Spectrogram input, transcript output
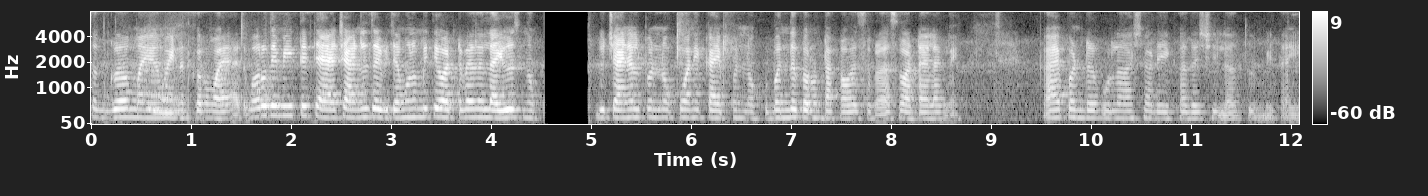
सगळं मय मेहनत करून वाया बरोबर ते मी ते त्या चॅनलचा विचार म्हणून मी ते वाटतं मला लाईव्हच नको. तू चॅनल पण नको आणि काय पण नको. बंद करून टाकावं सगळं असं वाटायला लागलं काय पंढरपूरला आषाढी एकादशीला तुम्ही ताई?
